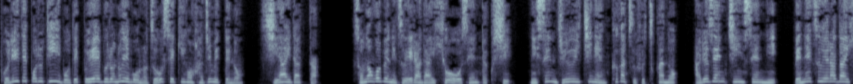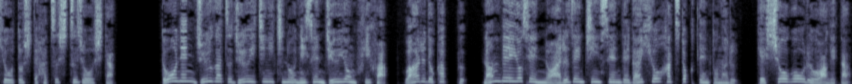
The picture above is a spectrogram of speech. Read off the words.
ポリデポルティーボ・デ・プエブロヌエボの増席後初めての試合だった。その後ベネズエラ代表を選択し、2011年9月2日のアルゼンチン戦にベネズエラ代表として初出場した。同年10月11日の 2014FIFA ワールドカップ南米予選のアルゼンチン戦で代表初得点となる決勝ゴールを挙げた。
